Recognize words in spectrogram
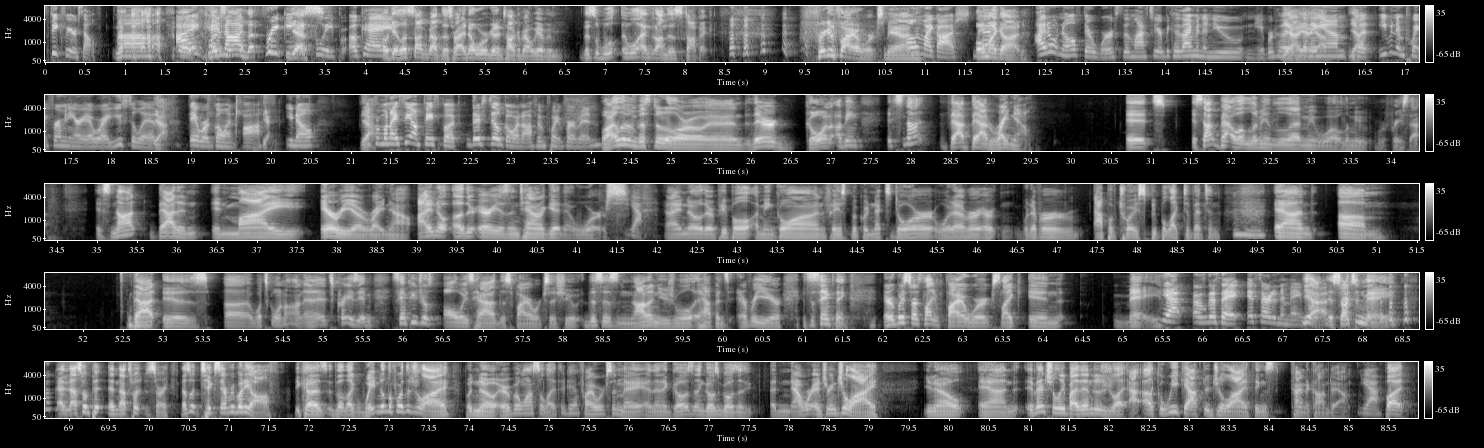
speak for yourself. Um, Oh, I cannot not let- freaking yes. sleep. Okay. Okay, let's talk about this. Right, I know what we're gonna talk about. We haven't. This will we'll end it on this topic. Friggin' fireworks, man. Oh my gosh. Oh my god. I don't know if they're worse than last year because I'm in a new neighborhood Yeah, than yeah, I yeah. am. Yeah. But even in Point Fermin area where I used to live, they were going off. Yeah. You know. Yeah. From what I see on Facebook, they're still going off in Point Fermin. Well, I live in Vista del Oro, and they're going. I mean, it's not that bad right now. It's it's not bad. Well, let me let me whoa, let me rephrase that. It's not bad in in my area right now. I know other areas in town are getting it worse. Yeah. And I know there are people, I mean, go on Facebook or Nextdoor, whatever, or whatever app of choice people like to vent in. Mm-hmm. And um, that is uh, what's going on. And it's crazy. I mean, San Pedro's always had this fireworks issue. This is not unusual. It happens every year. It's the same thing. Everybody starts lighting fireworks like in May. Yeah, I was gonna say it started in May. Yeah, it starts in May, and that's what and that's what sorry, that's what ticks everybody off because they're like wait until the Fourth of July, but no, everybody wants to light their damn fireworks in May, and then it goes and then goes and goes, and, and now we're entering July, you know, and eventually by the end of July, like a week after July, things kind of calm down, yeah. but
